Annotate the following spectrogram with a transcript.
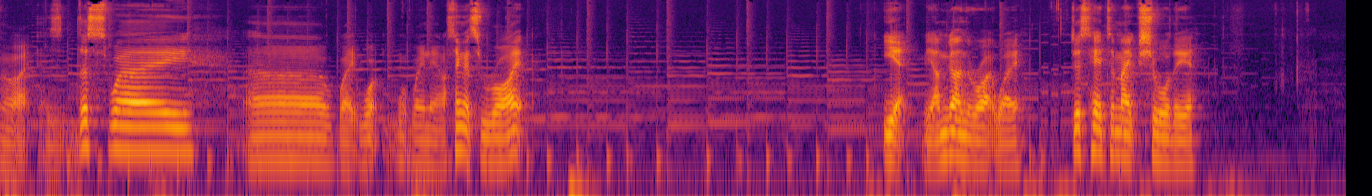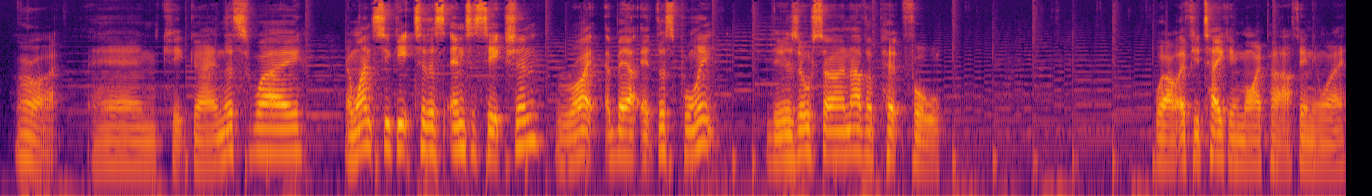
Alright, is it this way? Uh, wait, what, what way now? I think it's right. Yeah, yeah, I'm going the right way. Just had to make sure there. Alright, and keep going this way. And once you get to this intersection, right about at this point, there's also another pitfall. Well, if you're taking my path anyway.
